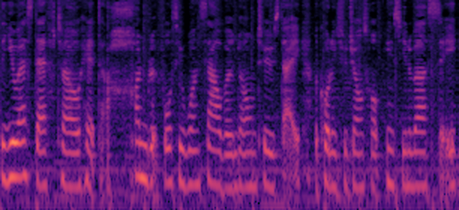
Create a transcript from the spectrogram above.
The US death toll hit 141,000 on Tuesday, according to Johns Hopkins University,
